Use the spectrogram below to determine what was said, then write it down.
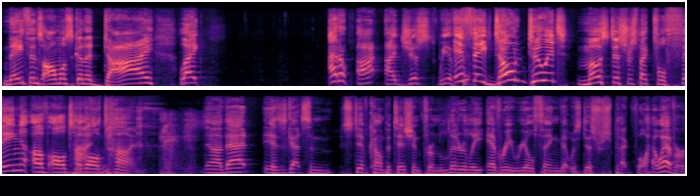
Nathan's almost going to die. Like I don't I, I just we have if they don't do it, most disrespectful thing of all time. of all time. now that has got some stiff competition from literally every real thing that was disrespectful. However,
